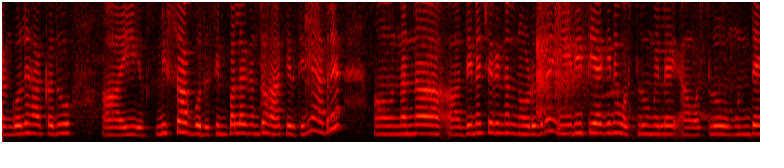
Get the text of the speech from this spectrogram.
ರಂಗೋಲಿ ಹಾಕೋದು ಈ ಮಿಸ್ ಆಗ್ಬೋದು. ಸಿಂಪಲ್ಲಾಗಂತೂ ಹಾಕಿರ್ತೀನಿ, ಆದರೆ ನನ್ನ ದಿನಚರಿನಲ್ಲಿ ನೋಡಿದ್ರೆ ಈ ರೀತಿಯಾಗಿಯೇ ಹೊಸ್ಲು ಮೇಲೆ ಹೊಸ್ಲು ಮುಂದೆ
